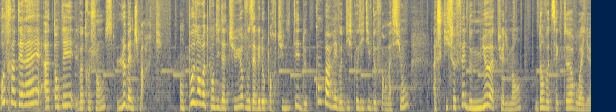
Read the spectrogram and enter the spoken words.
Autre intérêt à tenter votre chance, le benchmark. En posant votre candidature, vous avez l'opportunité de comparer votre dispositif de formation à ce qui se fait de mieux actuellement dans votre secteur ou ailleurs.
